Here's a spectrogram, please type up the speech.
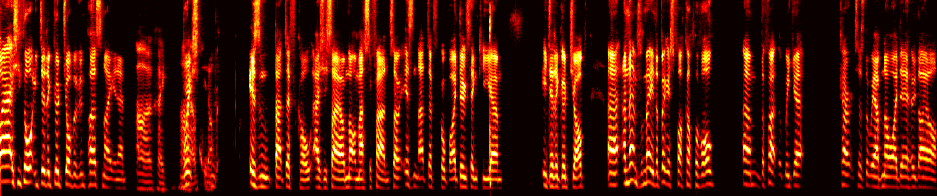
I actually thought he did a good job of impersonating him, Oh, okay. All right, which you know. isn't that difficult. As you say, I'm not a massive fan, so it isn't that difficult. But I do think he um, he did a good job. Uh, and then for me, the biggest fuck up of all, um, the fact that we get characters that we have no idea who they are,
